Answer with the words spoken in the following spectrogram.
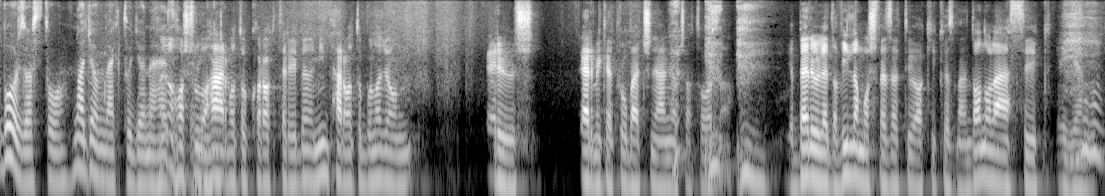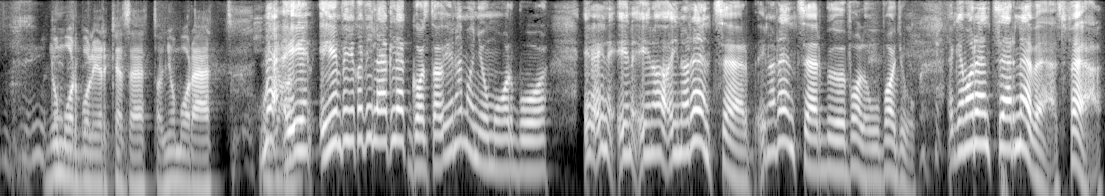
Borzasztó, nagyon meg tudja Nagyon nehezíteni. hasonló a hármatok karakterében, mindhármatokból nagyon erős terméket próbál csinálni a csatorna. Ugye belőled a villamosvezető, aki közben danolászik, Igen. a nyomorból érkezett, a nyomorát. Ne, hogyan- én, én vagyok a világ leggazdagabb, én nem a nyomorból. Én, én, én, én, a, én, a rendszer, én a rendszerből való vagyok. Engem a rendszer nevelt fel.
